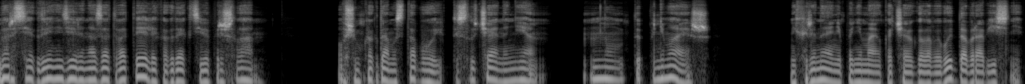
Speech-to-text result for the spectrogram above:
«Барсек, две недели назад в отеле, когда я к тебе пришла... В общем, когда мы с тобой, ты случайно не... «Ну, ты понимаешь». «Ни хрена я не понимаю», — качаю головой. «Будь добра, объясни».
